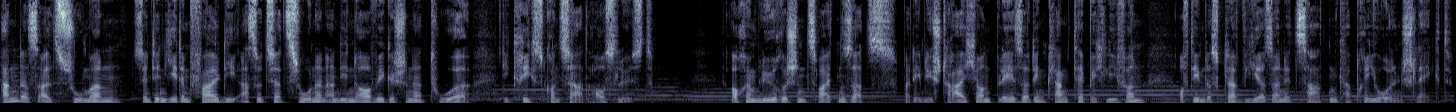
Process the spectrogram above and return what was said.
Anders als Schumann sind in jedem Fall die Assoziationen an die norwegische Natur, die Kriegskonzert auslöst. Auch im lyrischen zweiten Satz, bei dem die Streicher und Bläser den Klangteppich liefern, auf dem das Klavier seine zarten Kapriolen schlägt.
